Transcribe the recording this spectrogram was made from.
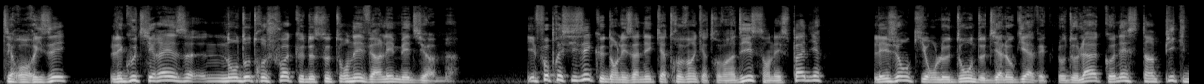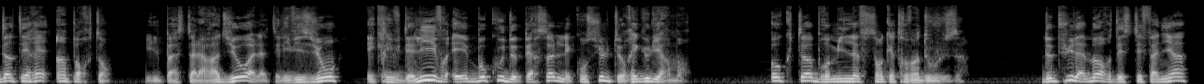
terrorisés, les Gutiérrez n'ont d'autre choix que de se tourner vers les médiums. Il faut préciser que dans les années 80-90 en Espagne, les gens qui ont le don de dialoguer avec l'au-delà connaissent un pic d'intérêt important. Ils passent à la radio, à la télévision, écrivent des livres et beaucoup de personnes les consultent régulièrement. Octobre 1992. Depuis la mort d'Estefania,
